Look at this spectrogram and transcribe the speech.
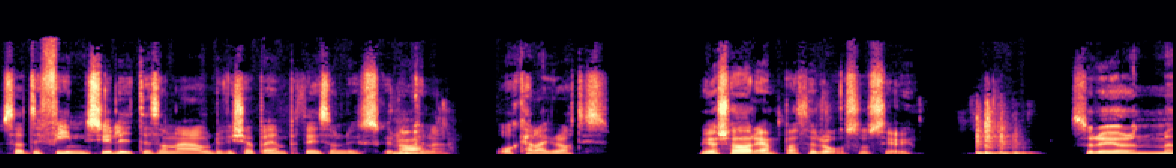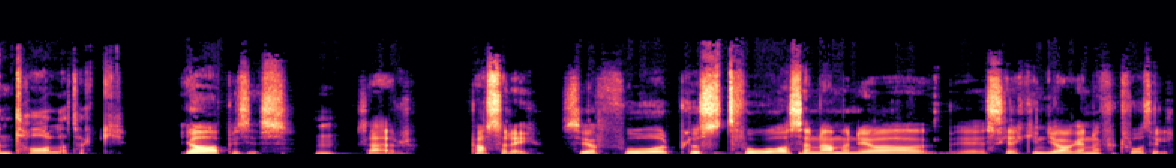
så att det finns ju lite sådana, om du vill köpa empathy, som du skulle Ja. kunna åkalla gratis. Men jag kör empathy då, så ser vi. Så det gör en mental attack. Ja, precis. Mm. Så här, passa dig. Så jag får plus två och sen använder jag eh, skräckinjagande för två till.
